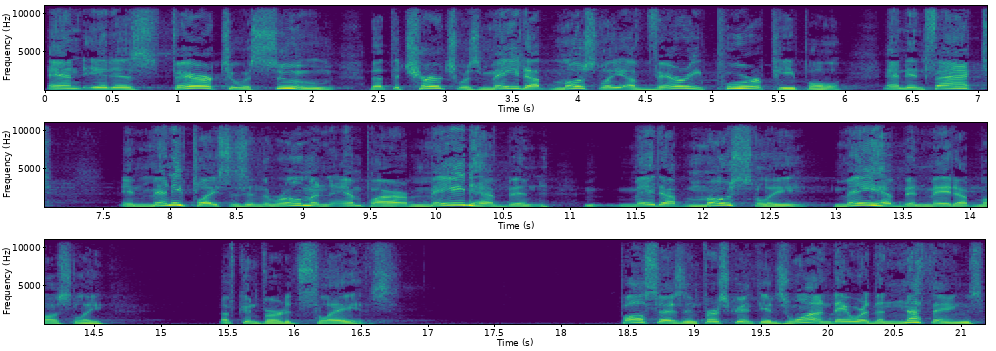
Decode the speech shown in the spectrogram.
And it is fair to assume that the church was made up mostly of very poor people, and in fact, in many places in the Roman Empire, may have been made up mostly, may have been made up mostly of converted slaves. Paul says in 1 Corinthians 1, they were the nothings,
